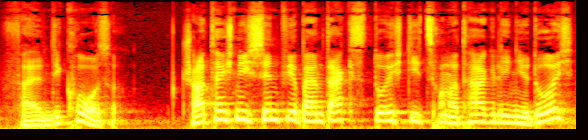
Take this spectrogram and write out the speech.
fallen die Kurse. Charttechnisch sind wir beim DAX durch die 200-Tage-Linie durch.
